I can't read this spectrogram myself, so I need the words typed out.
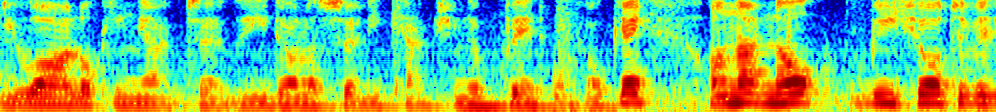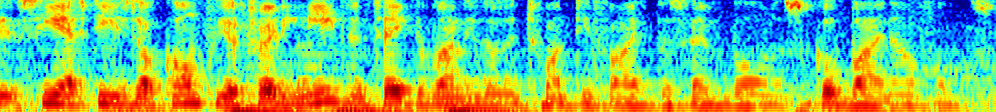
you are looking at uh, the dollar certainly catching a bid. Okay. On that note, be sure to visit cfds.com for your trading needs and take advantage of the 25% bonus. Goodbye now, folks.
